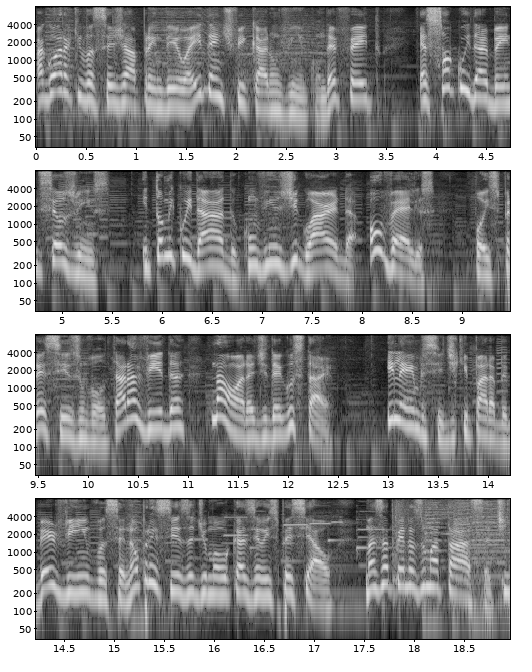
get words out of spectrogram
Agora que você já aprendeu a identificar um vinho com defeito, é só cuidar bem de seus vinhos. E tome cuidado com vinhos de guarda ou velhos, pois precisam voltar à vida na hora de degustar. E lembre-se de que para beber vinho você não precisa de uma ocasião especial, mas apenas uma taça. Tchim,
